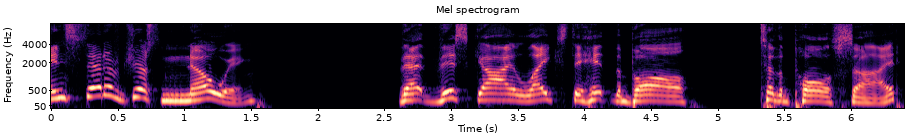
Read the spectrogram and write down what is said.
instead of just knowing that this guy likes to hit the ball to the pole side,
